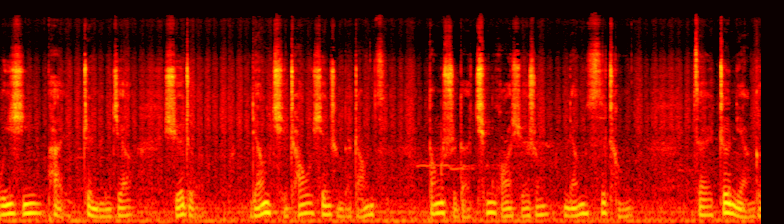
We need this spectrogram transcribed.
维新派政治家、学者。梁启超先生的长子，当时的清华学生梁思成，在这两个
